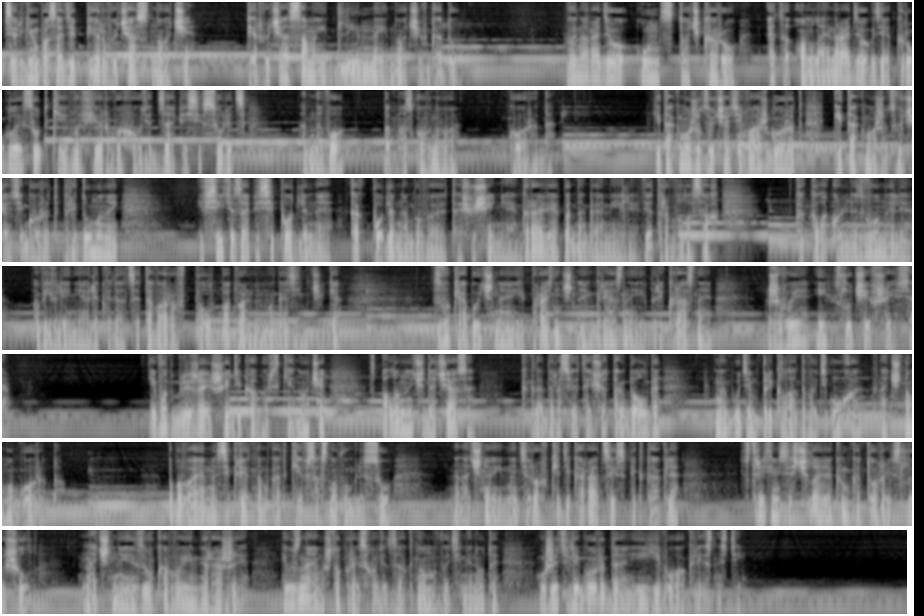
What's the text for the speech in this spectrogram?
В Сергиевом Посаде первый час ночи. Первый час самой длинной ночи в году. Вы на радио unz.ru. Это онлайн-радио, где круглые сутки в эфир выходят записи с улиц одного подмосковного города. И так может звучать и ваш город, и так может звучать и город придуманный. И все эти записи подлинные, как подлинно бывает ощущение гравия под ногами или ветра в волосах, как колокольный звон или объявление о ликвидации товаров в полуподвальном магазинчике. Звуки обычные и праздничные, грязные и прекрасные, живые и случившиеся. И вот ближайшие декабрьские ночи, с полуночи до часа, когда до рассвета еще так долго, мы будем прикладывать ухо к ночному городу. Побываем на секретном катке в сосновом лесу, на ночной монтировке декораций спектакля, встретимся с человеком, который слышал ночные звуковые миражи — и узнаем, что происходит за окном в эти минуты у жителей города и его окрестностей.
